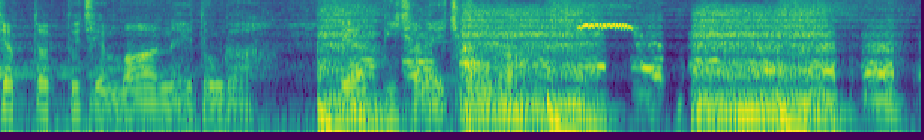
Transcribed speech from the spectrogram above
जब तक तुझे मार नहीं दूँगा तेरा पीछा नहीं छोड़ूँगा सारे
